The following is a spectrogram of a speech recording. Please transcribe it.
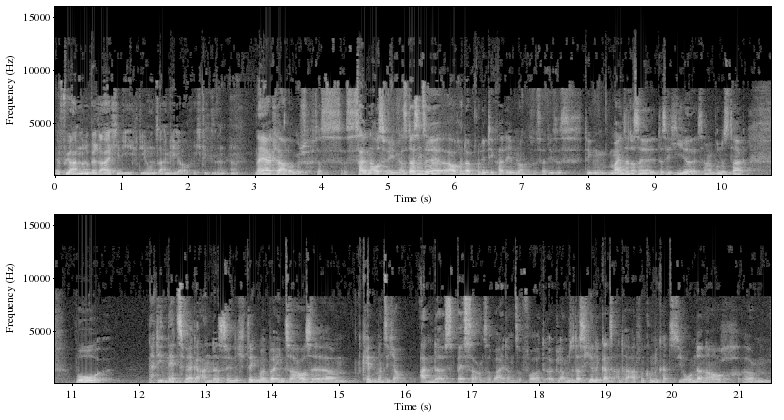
mhm. für andere Bereiche, die, die uns eigentlich auch wichtig sind. Ja. Naja, klar, logisch. Das, das ist halt ein Auswegen. Also da sind sie auch in der Politik halt eben. Ne? Das ist ja dieses Ding. Meinen Sie, dass Sie, dass Sie hier, jetzt haben wir im Bundestag, wo na, die Netzwerke anders sind. Ich denke mal, bei Ihnen zu Hause ähm, kennt man sich auch anders, besser und so weiter und so fort. Äh, glauben Sie, dass hier eine ganz andere Art von Kommunikation dann auch... Ähm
